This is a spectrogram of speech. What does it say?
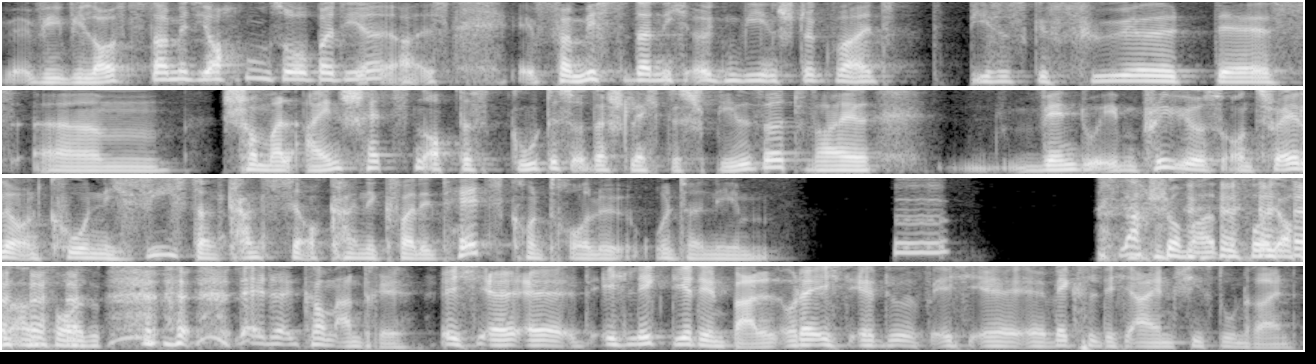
wie, wie läuft's da mit Jochen so bei dir? Ja, ist, vermisst du da nicht irgendwie ein Stück weit dieses Gefühl des ähm, schon mal einschätzen, ob das gutes oder schlechtes Spiel wird, weil wenn du eben Previews und Trailer und Co. nicht siehst, dann kannst du ja auch keine Qualitätskontrolle unternehmen. Ich lach schon mal, bevor ich auch antworte. Komm, André, ich, äh, äh, ich leg dir den Ball oder ich, äh, ich äh, wechsel dich ein, schießt du ihn rein.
